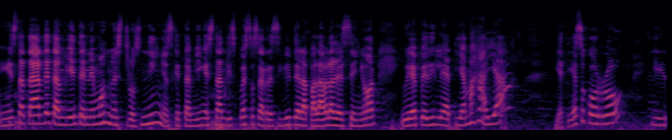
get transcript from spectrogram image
En esta tarde también tenemos nuestros niños que también están dispuestos a recibir de la palabra del Señor. Y voy a pedirle a tía Majaya y a tía Socorro y,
